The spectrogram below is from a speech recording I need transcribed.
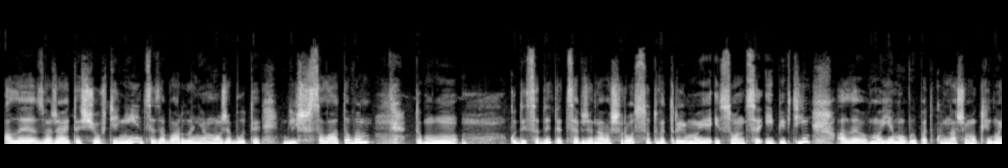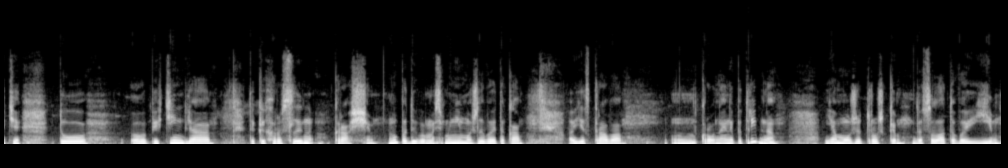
але зважайте, що в тіні це забарвлення може бути більш салатовим, тому куди садити, це вже на ваш розсуд, витримує і сонце, і півтінь. Але в моєму випадку, в нашому кліматі, то півтінь для таких рослин краще. Ну, подивимось, мені, можливо, така е, яскрава крона і не потрібна. Я можу трошки до салатової її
